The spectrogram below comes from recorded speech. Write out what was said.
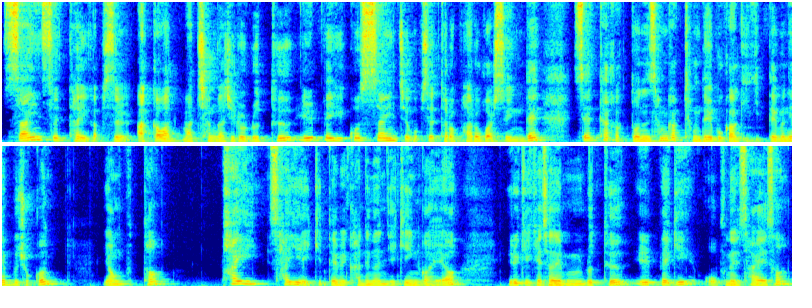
사인 세타의 값을 아까와 마찬가지로 루트 1 빼기 코사인 제곱 세타로 바로 구할 수 있는데 세타 각도는 삼각형 내부각이기 때문에 무조건 0부터 파이 사이에 있기 때문에 가능한 얘기인 거예요. 이렇게 계산해 보면 루트 1 빼기 5분의 4에서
